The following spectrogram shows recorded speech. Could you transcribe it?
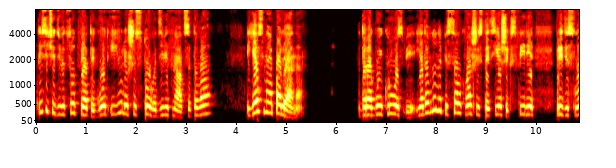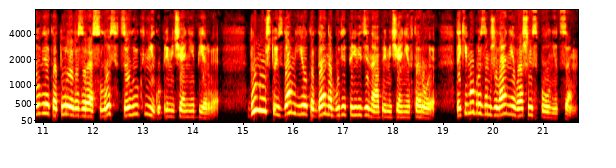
1905 год, июля 6-19. Ясная поляна. Дорогой Кросби, я давно написал к вашей статье о Шекспире предисловие, которое разрослось в целую книгу, примечание первое. Думаю, что издам ее, когда она будет переведена, примечание второе. Таким образом, желание ваше исполнится.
